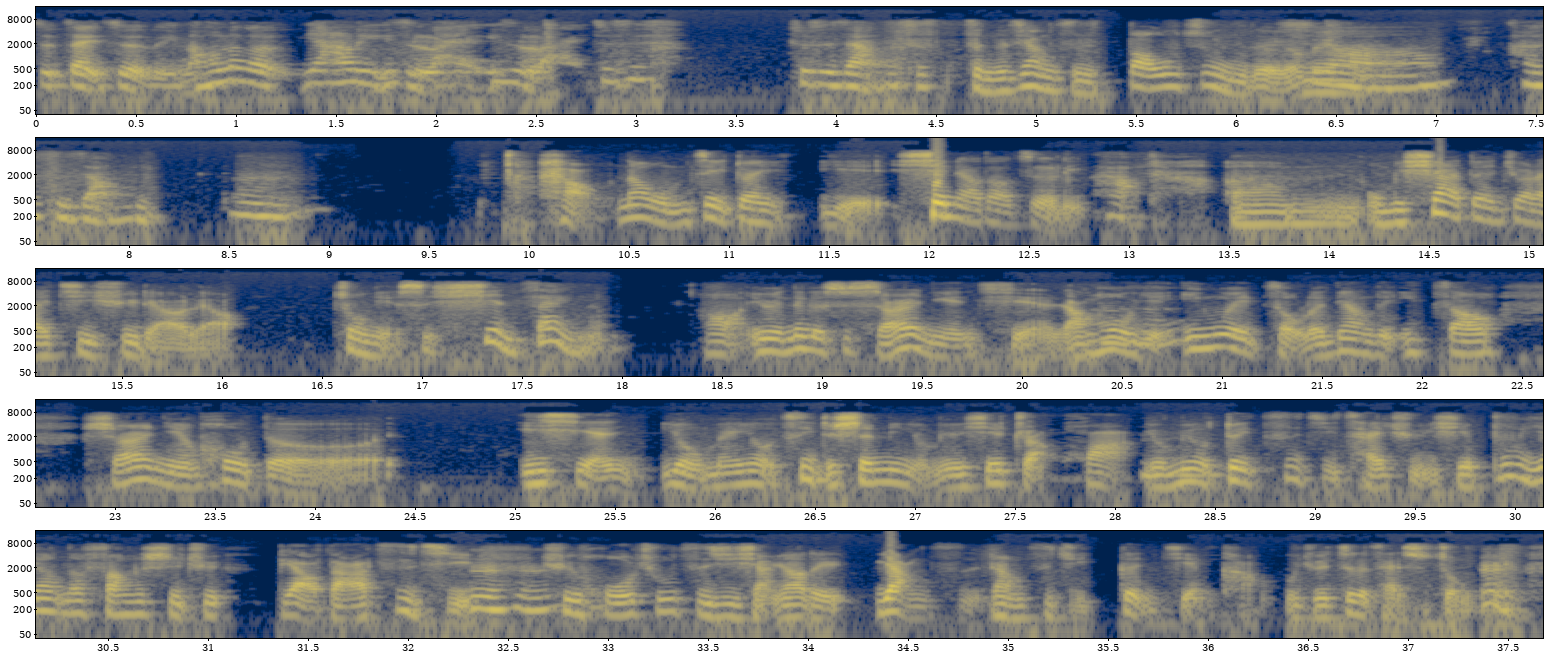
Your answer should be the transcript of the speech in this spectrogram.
是在这里，然后那个压力一直来，一直来，就是就是这样，是整个这样子包住的，有没有？是啊，它是这样，嗯。好，那我们这一段也先聊到这里。好，嗯，我们下一段就要来继续聊聊，重点是现在呢，好，因为那个是十二年前，然后也因为走了那样的一遭，十二年后的。以前有没有自己的生命？有没有一些转化？有没有对自己采取一些不一样的方式去表达自己？嗯，去活出自己想要的样子，让自己更健康。我觉得这个才是重点。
